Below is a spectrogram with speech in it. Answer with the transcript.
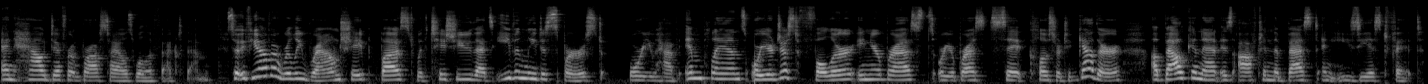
and how different bra styles will affect them. So if you have a really round shaped bust with tissue that's evenly dispersed or you have implants, or you're just fuller in your breasts, or your breasts sit closer together, a balconette is often the best and easiest fit.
